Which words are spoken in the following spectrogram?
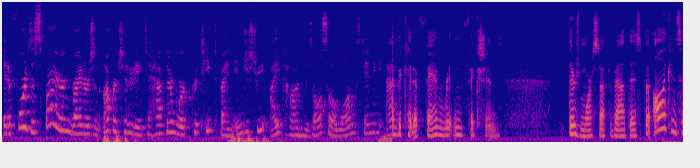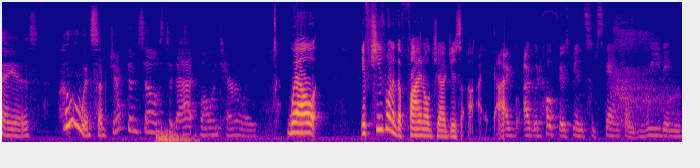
it affords aspiring writers an opportunity to have their work critiqued by an industry icon who's also a long-standing advocate of fan-written fiction. There's more stuff about this, but all I can say is, who would subject themselves to that voluntarily? Well, if she's one of the final judges, I, I, I would hope there's been substantial weeding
